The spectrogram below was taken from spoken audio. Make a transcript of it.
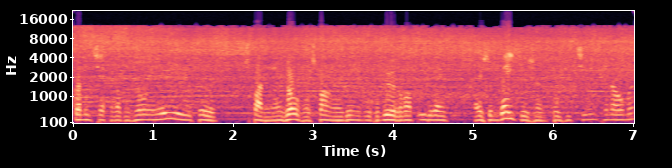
kan niet zeggen dat er zo heel veel spanning en zoveel spannende dingen er gebeuren. Want iedereen heeft een beetje zijn positie ingenomen.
